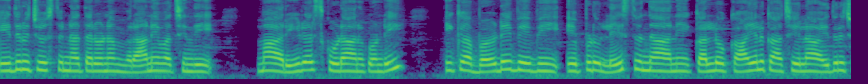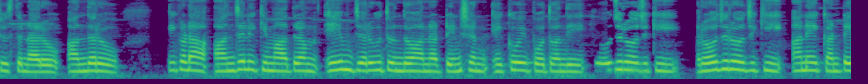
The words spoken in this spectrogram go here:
ఎదురు చూస్తున్న తరుణం రానే వచ్చింది. మా రీడర్స్ కూడా అనుకోండి ఇక బర్త్డే బేబీ ఎప్పుడు లేస్తుందా అని కళ్ళు కాయలు కాచేలా ఎదురు చూస్తున్నారు అందరూ. ఇక్కడ అంజలికి మాత్రం ఏం జరుగుతుందో అన్న టెన్షన్ ఎక్కువైపోతోంది. రోజు రోజుకి రోజు రోజుకి అనే కంటే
